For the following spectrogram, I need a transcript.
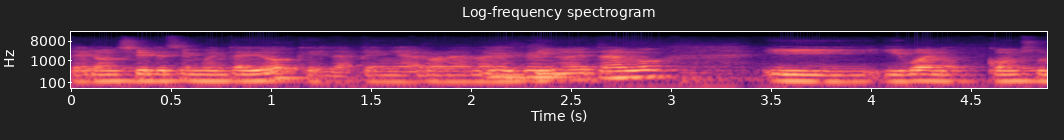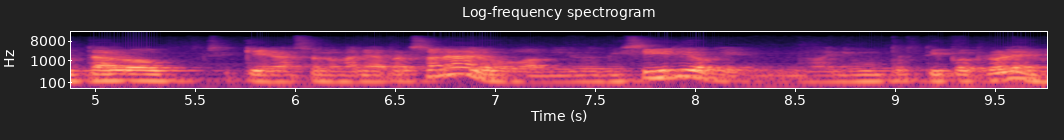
Perón 752, que es la Peña Ronald Valentino de Tango, y, bueno, consultarlo si quieren hacerlo de manera personal o a mi domicilio, que no hay ningún tipo de problema.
